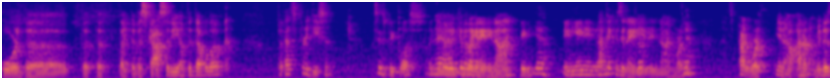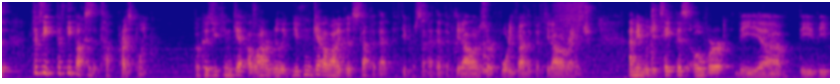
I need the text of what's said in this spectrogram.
or the, the the like the viscosity of the Double Oak, but that's pretty decent. Say it's B plus. I'd yeah, I give it like an eighty-nine. 80, yeah, 88, 89. I think it's an 80, Sure. 89 worth Yeah. It's probably worth, you know, I don't know. I mean, there's 50, 50 bucks is a tough price point because you can get a lot of really, you can get a lot of good stuff at that 50%, at that $50 or 45 to $50 range. I mean, would you take this over the, uh, the, the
